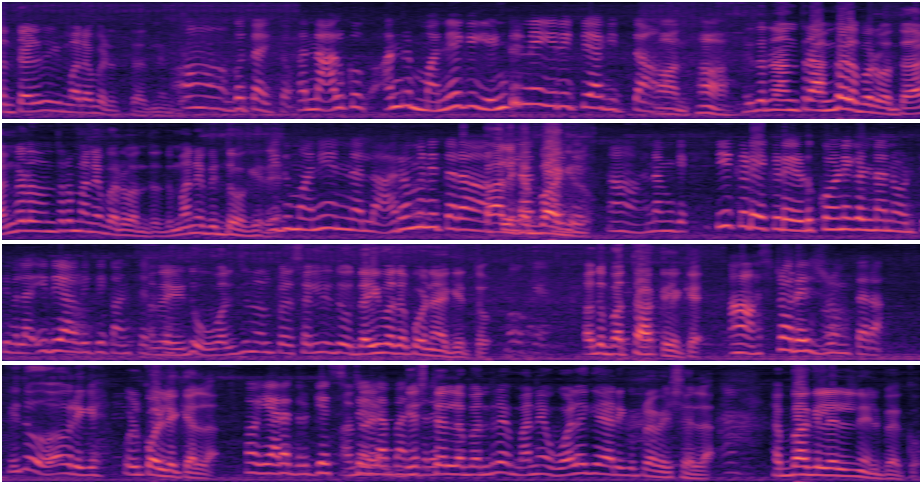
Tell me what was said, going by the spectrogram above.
ಅಂತ ಹೇಳಿದ್ರೆ ಈ ಮರ ಅದು ನಿಮ್ಗೆ. ಗೊತ್ತಾಯ್ತು. ಆ ನಾಲ್ಕು ಅಂದ್ರೆ ಮನೆಗೆ ಎಂಟ್ರಿನೇ ಈ ರೀತಿಯಾಗಿತ್ತ? ಹಾಂ ಹಾಂ. ಇದರ ನಂತರ ಅಂಗಳ ಬರುವಂಥದ್ದು ಅಂಗಳ ನಂತರ ಮನೆ ಬರುವಂಥದ್ದು ಮನೆ ಬಿದ್ದು ಹೋಗಿದೆ. ಇದು ಮನೆಯನ್ನಲ್ಲ ಅರಮನೆ ತರ ಖಾಲಿ feel ಆಗ್ತಾ ಹೆಬ್ಬಾಗಿಲು. ಇದೆ. ಹಾ ನಮ್ಗೆ ಈ ಕಡೆ ಈ ಕಡೆ ಎರಡು ಕೋಣೆಗಳನ್ನ ನೋಡ್ತೀವಲ್ಲ ಇದು ಯಾವ ರೀತಿ ಕಾನ್ಸೆಪ್ಟ್ ಅಂದರೆ ಇದು ಒರಿಜಿನಲ್ ಪ್ಲೇಸಲ್ಲಿ ಇದು ದೈವದ ಕೋಣೆ ಆಗಿತ್ತು. ಅದು ಭತ್ತ ಹಾಕ್ಲಿಕ್ಕೆ. ಹಾ ಸ್ಟೋರೇಜ್ ರೂಮ್ ತರ. ಇದು ಅವರಿಗೆ ಉಳ್ಕೊಳ್ಳಿಕ್ಕೆಲ್ಲ. ಓ ಯಾರಾದ್ರೂ ಗೆಸ್ಟ್ ಎಲ್ಲ ಬಂದ್ರೆ? ಗೆಸ್ಟ್ ಎಲ್ಲ ಬಂದ್ರೆ ಮನೆ ಒಳಗೆ ಯಾರಿಗೂ ಪ್ರವೇಶ ಇಲ್ಲ. ಹೆಬ್ಬಾಗಿಲಲ್ಲಿ ನಿಲ್ಬೇಕು.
